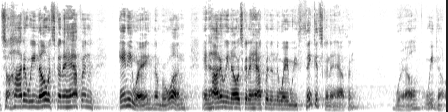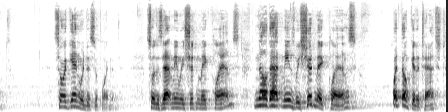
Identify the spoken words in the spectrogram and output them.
So, how do we know it's going to happen anyway, number one? And how do we know it's going to happen in the way we think it's going to happen? Well, we don't. So, again, we're disappointed. So, does that mean we shouldn't make plans? No, that means we should make plans, but don't get attached.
